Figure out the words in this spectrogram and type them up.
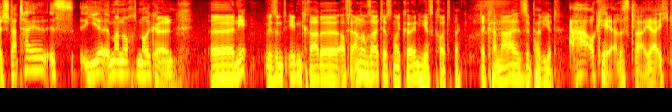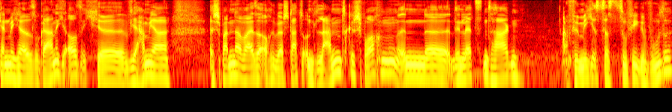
Stadtteil ist hier immer noch Neukölln. Äh, nee, wir sind eben gerade auf der anderen Seite ist Neukölln, hier ist Kreuzberg. Der Kanal separiert. Ah, okay, alles klar. Ja, ich kenne mich ja so gar nicht aus. Ich, äh, wir haben ja spannenderweise auch über Stadt und Land gesprochen in äh, den letzten Tagen. Für mich ist das zu viel Gewusel.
